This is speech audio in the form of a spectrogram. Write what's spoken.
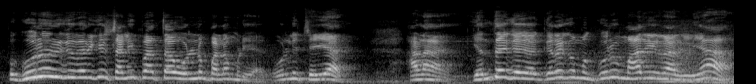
இப்போ குரு இருக்கிற வரைக்கும் சனி பார்த்தா ஒன்றும் பண்ண முடியாது ஒன்றும் செய்யாது. ஆனால் எந்த க- கிரகமும் குரு மாறிடுறார் இல்லையா?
